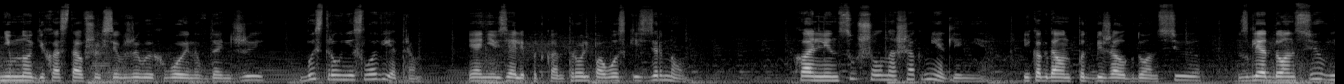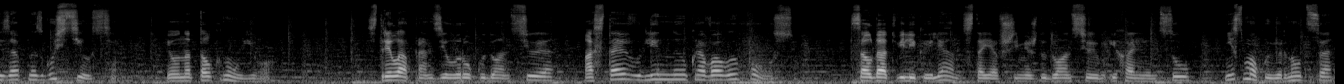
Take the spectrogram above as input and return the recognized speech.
Немногих оставшихся в живых воинов Даньджи быстро унесло ветром, и они взяли под контроль повозки с зерном. Хан Линцу шел на шаг медленнее – и когда он подбежал к Дуан Сюю, взгляд Дуан Сюю внезапно сгустился, и он оттолкнул его. Стрела пронзила руку Дуан Сюя, оставив длинную кровавую полосу. Солдат Великой Лян, стоявший между Дуан Сюем и Хан Лин Цу, не смог увернуться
